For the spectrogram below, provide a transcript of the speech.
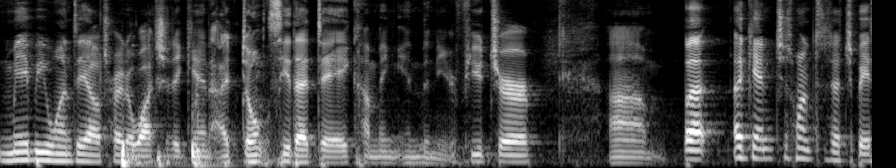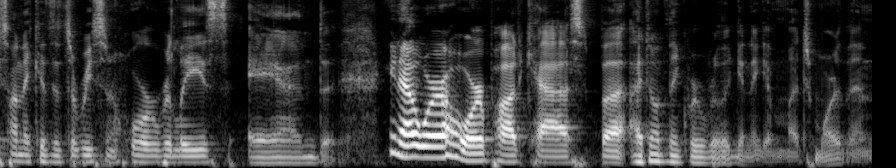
maybe one day I'll try to watch it again. I don't see that day coming in the near future. Um, but again, just wanted to touch base on it because it's a recent horror release, and you know we're a horror podcast, but I don't think we're really gonna get much more than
